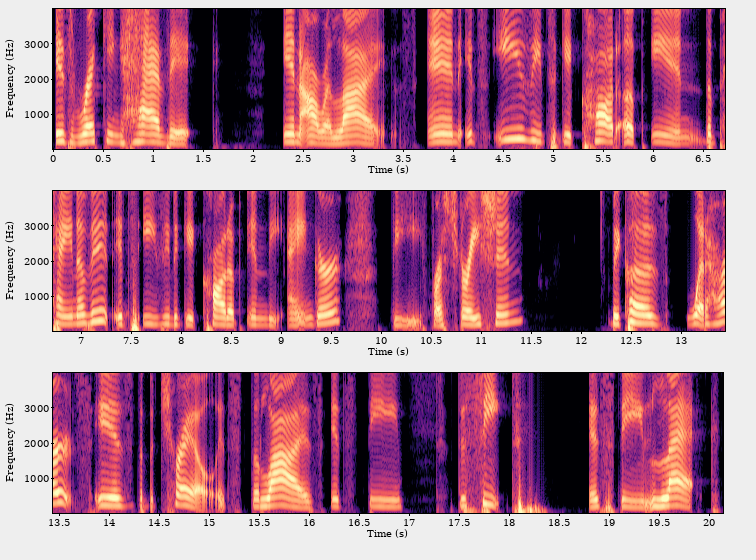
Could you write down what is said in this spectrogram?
is wreaking havoc in our lives. And it's easy to get caught up in the pain of it. It's easy to get caught up in the anger, the frustration, because what hurts is the betrayal, it's the lies, it's the deceit, it's the lack,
